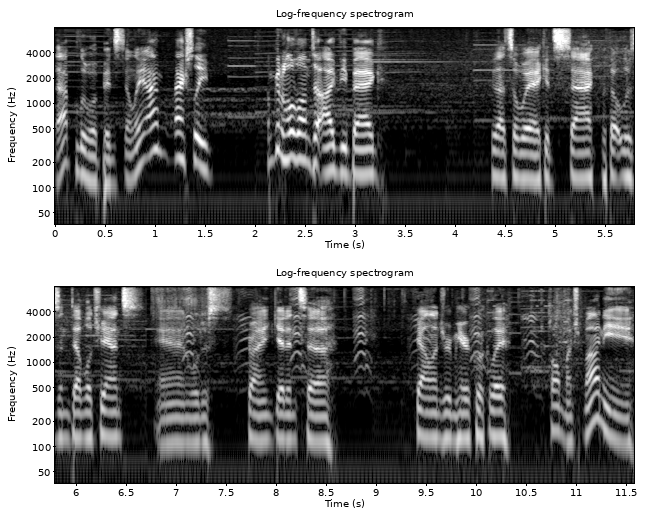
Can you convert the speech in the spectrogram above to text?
That blew up instantly. I'm actually... I'm going to hold on to IV Bag. That's a way I could sack without losing Devil Chance. And we'll just try and get into challenge room here quickly. So much money.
